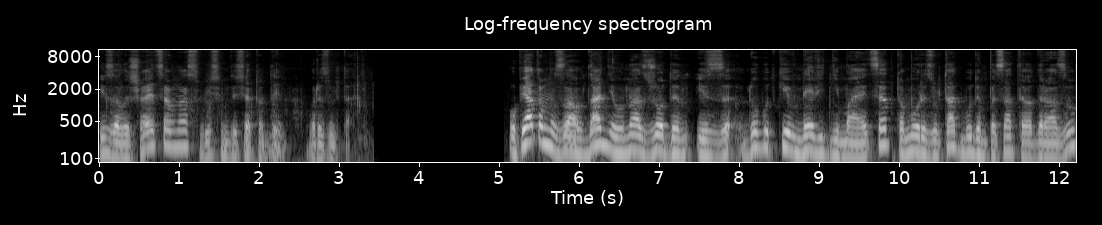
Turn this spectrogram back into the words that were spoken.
і залишається в нас 81 в результаті. У п'ятому завданні у нас жоден із добутків не віднімається, тому результат будемо писати одразу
